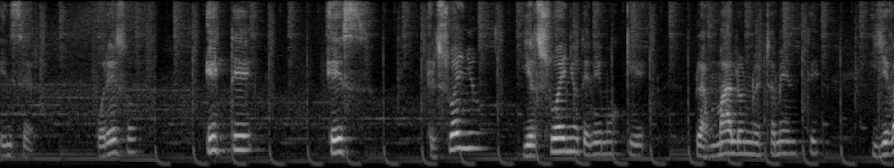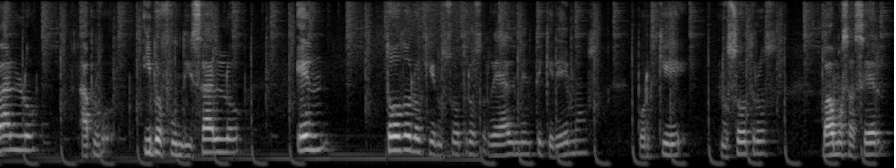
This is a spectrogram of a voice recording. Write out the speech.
en ser. Por eso, este es el sueño y el sueño tenemos que plasmarlo en nuestra mente y llevarlo y profundizarlo en todo lo que nosotros realmente queremos porque nosotros vamos a hacer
